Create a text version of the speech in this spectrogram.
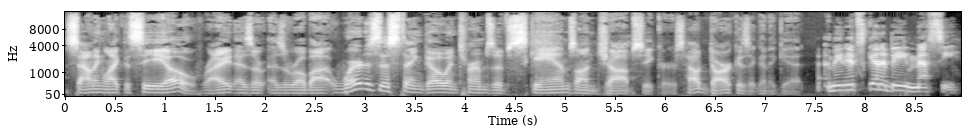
sounding like the CEO, right, as a as a robot, where does this thing go in terms of scams on job seekers? How dark is it going to get? I mean, it's going to be messy,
